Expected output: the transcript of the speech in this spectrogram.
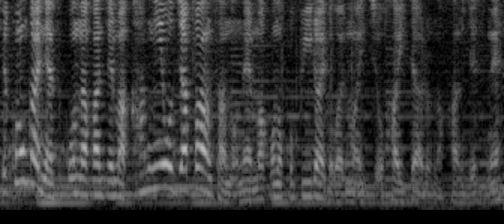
で、今回のやつこんな感じで、まあカニオジャパンさんのね、まあこのコピーライトがまあ一応書いてあるような感じですね。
